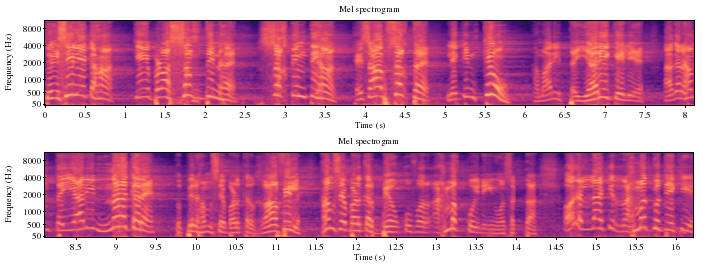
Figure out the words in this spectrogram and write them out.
تو اسی لیے کہا کہ یہ بڑا سخت دن ہے، سخت امتحان، حساب سخت ہے، لیکن کیوں؟ ہماری تیاری کے لیے۔ اگر ہم تیاری نہ کریں تو پھر ہم سے بڑھ کر غافل، ہم سے بڑھ کر بیوقوف اور احمق کوئی نہیں ہو سکتا۔ اور اللہ کی رحمت کو دیکھیے،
